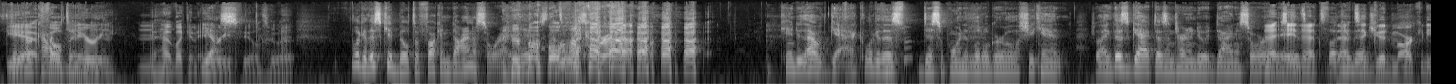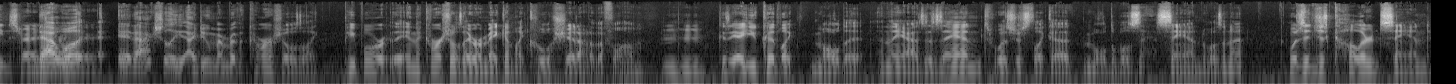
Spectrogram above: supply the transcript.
thicker yeah, it cotton felt candy. airy. It mm-hmm. had like an airy Yes. feel to it. Look at this kid built a fucking dinosaur out of his. That's Holy crap! Can't do that with Gak. Look at this disappointed little girl. She can't. She's like this Gak doesn't turn into a dinosaur. That- hey, kid's like, that's you, that's a good marketing strategy. That right was there. it. Actually, I do remember the commercials. Like people were in the commercials, they were making like cool shit out of the foam. Mm-hmm. Because yeah, you could like mold it, and then yeah, Zazand was just like a moldable z- sand, wasn't it? Was it just colored sand,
